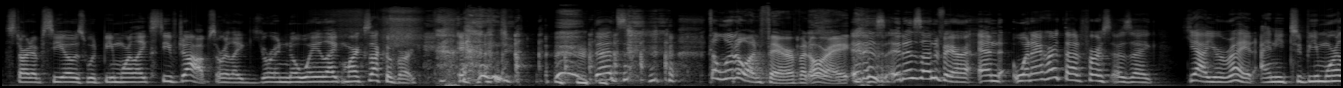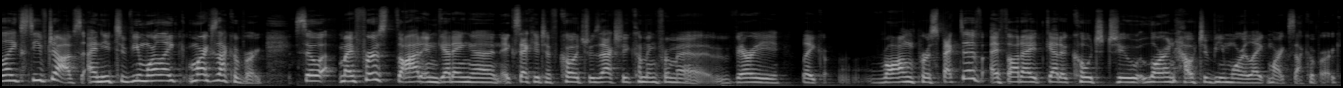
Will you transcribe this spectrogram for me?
startup ceos would be more like steve jobs or like you're in no way like mark zuckerberg. And that's it's a little unfair but all right. It is it is unfair. And when i heard that first i was like yeah, you're right. I need to be more like Steve Jobs. I need to be more like Mark Zuckerberg. So my first thought in getting an executive coach was actually coming from a very like wrong perspective. I thought I'd get a coach to learn how to be more like Mark Zuckerberg.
